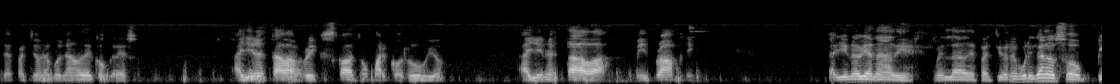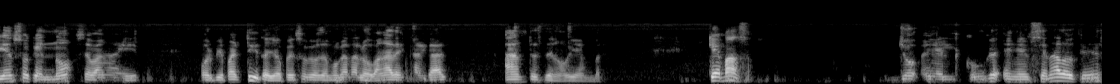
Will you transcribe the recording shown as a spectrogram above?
del Partido Republicano del Congreso. Allí no estaba Rick Scott o Marco Rubio. Allí no estaba Mitt Romney. Allí no había nadie, ¿verdad? Del Partido Republicano. So, pienso que no se van a ir por bipartita. Yo pienso que los demócratas lo van a descargar antes de noviembre. ¿Qué pasa? Yo, en el, en el Senado tienen,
